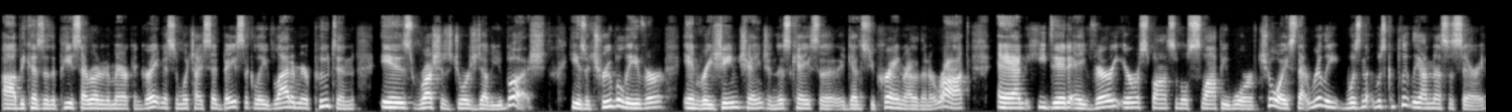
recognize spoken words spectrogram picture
uh, because of the piece I wrote at American Greatness, in which I said basically Vladimir Putin is Russia's George W. Bush. He is a true believer in regime change, in this case uh, against Ukraine rather than Iraq. And he did a very irresponsible, sloppy war of choice that really was was completely unnecessary.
